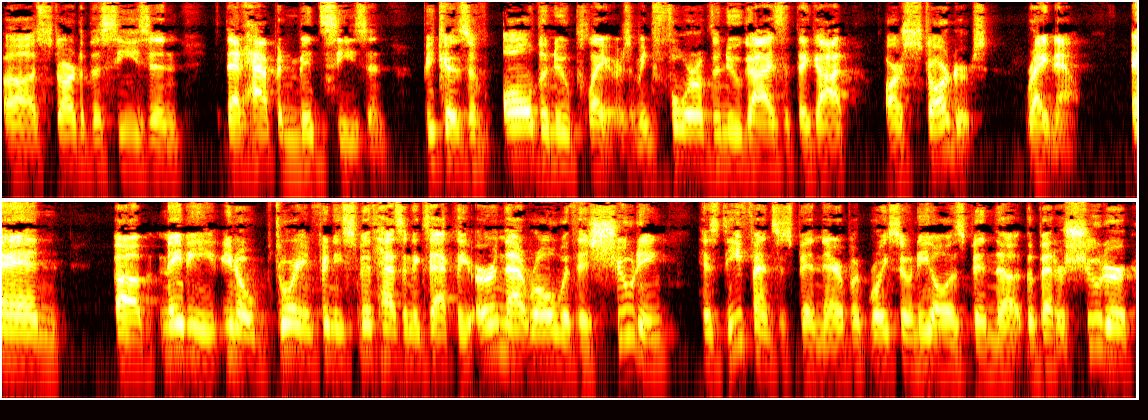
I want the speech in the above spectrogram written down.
uh, start of the season that happened midseason because of all the new players. I mean, four of the new guys that they got are starters right now. And uh, maybe you know Dorian Finney-Smith hasn't exactly earned that role with his shooting. His defense has been there, but Royce O'Neale has been the, the better shooter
